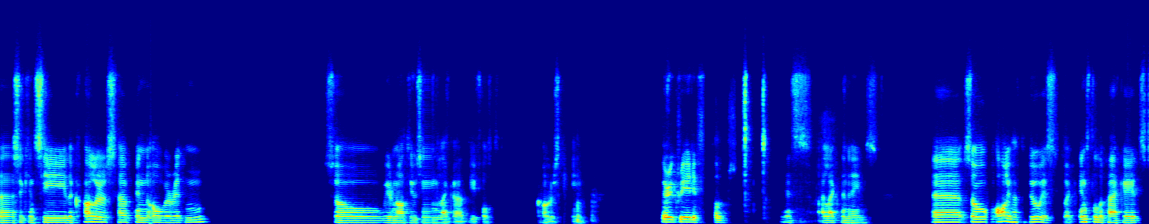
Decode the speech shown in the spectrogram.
As you can see, the colors have been overwritten. So we're not using like a default color scheme. Very creative colors. Yes, I like the names. Uh, so all you have to do is like install the package,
